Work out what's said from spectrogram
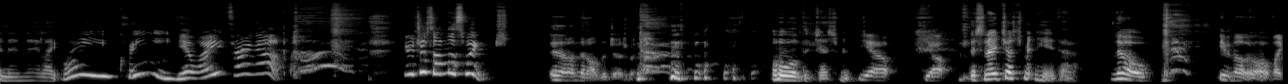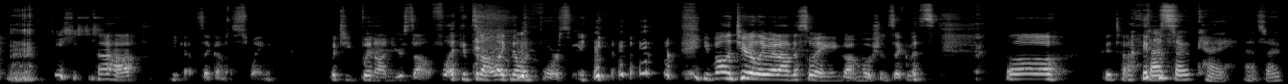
And then they're like, why are you green? Yeah, why are you throwing up? You're just on the swing. And then all the judgment. All the judgment. yeah, yeah. There's no judgment here, though. No. Even though they're all like, haha, you got sick on a swing. Which you went on yourself. Like, it's not like no one forced me. you voluntarily went on a swing and got motion sickness. Oh, good times. That's okay. That's okay.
